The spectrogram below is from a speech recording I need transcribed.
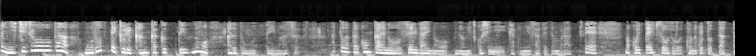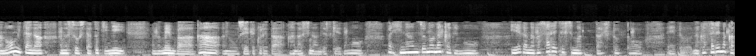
ぱり日常が戻ってくる感覚っていうのもあると思っています。あとやっぱり今回の仙台の三越に確認させてもらって、まあ、こういったエピソードこんなことってあったのみたいな話をした時にあのメンバーがあの教えてくれた話なんですけれどもやっぱり避難所の中でも家が流されてしまった人と,、えーと、流されなかっ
